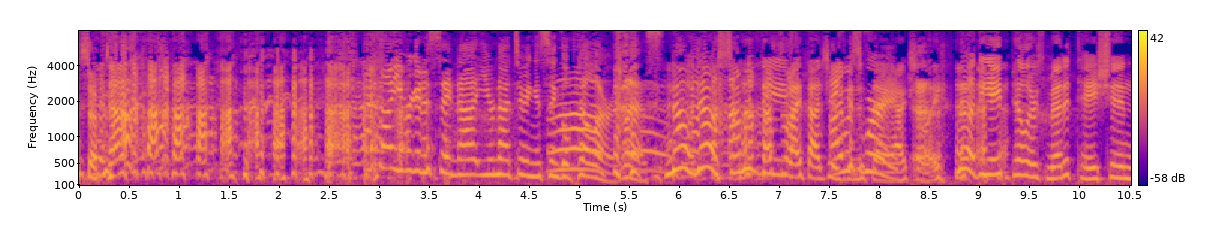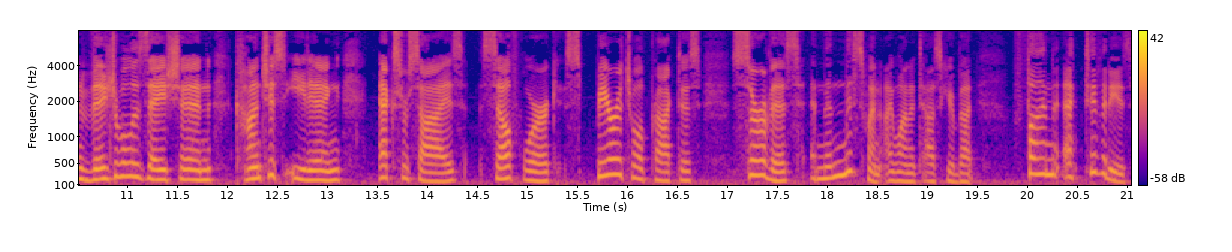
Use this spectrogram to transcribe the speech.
So I thought you were going to say not. You're not doing a single pillar, Liz. no, no, some of these. That's what I thought she was, was going to worried. say, actually. no, the eight pillars meditation, visualization, conscious eating, exercise, self work, spiritual practice, service, and then this one I wanted to ask you about fun activities.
